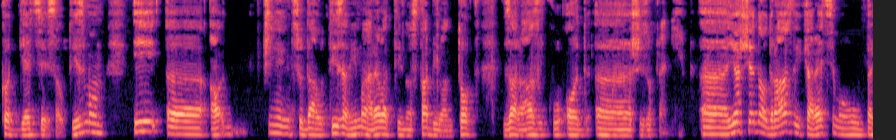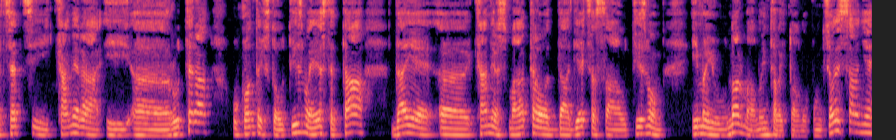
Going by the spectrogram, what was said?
kod djece s autizmom i e, činjenicu da autizam ima relativno stabilan tok za razliku od e, šizofrenije. E, još jedna od razlika recimo u percepciji kanera i e, rutera u kontekstu autizma jeste ta da je e, Kaner smatrao da djeca sa autizmom imaju normalno intelektualno funkcionisanje,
